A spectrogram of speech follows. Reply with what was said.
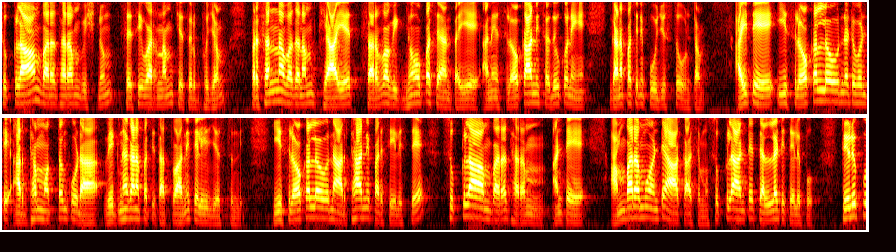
శుక్లాం వరధరం విష్ణుం శశివర్ణం చతుర్భుజం ప్రసన్నవదనం ధ్యాయేత్ సర్వ విఘ్నోపశాంతయే అనే శ్లోకాన్ని చదువుకొని గణపతిని పూజిస్తూ ఉంటాం. అయితే ఈ శ్లోకంలో ఉన్నటువంటి అర్థం మొత్తం కూడా విఘ్న గణపతి తత్వాన్ని తెలియజేస్తుంది. ఈ శ్లోకంలో ఉన్న అర్థాన్ని పరిశీలిస్తే శుక్లాంబరధరం అంటే అంబరము అంటే ఆకాశము శుక్ల అంటే తెల్లటి తెలుపు. తెలుపు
